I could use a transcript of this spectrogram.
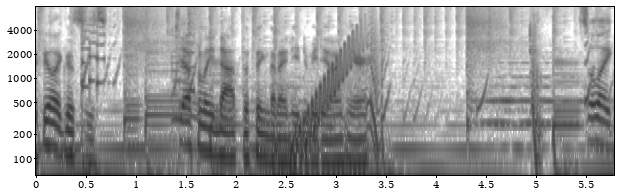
I feel like this is definitely not the thing that I need to be doing here. So, like...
